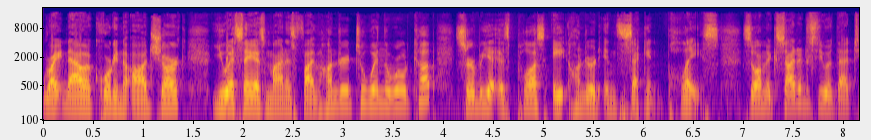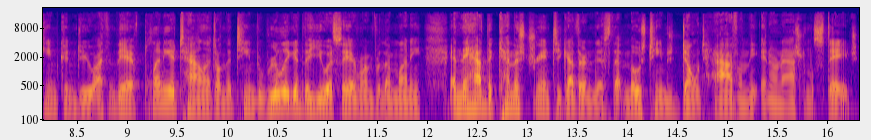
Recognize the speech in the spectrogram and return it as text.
Right now, according to OddsShark, USA is minus 500 to win the World Cup. Serbia is plus 800 in second place. So I'm excited to see what that team can do. I think they have plenty of talent on the team to really give the USA a run for their money, and they have the chemistry and togetherness that most teams don't have on the international stage.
